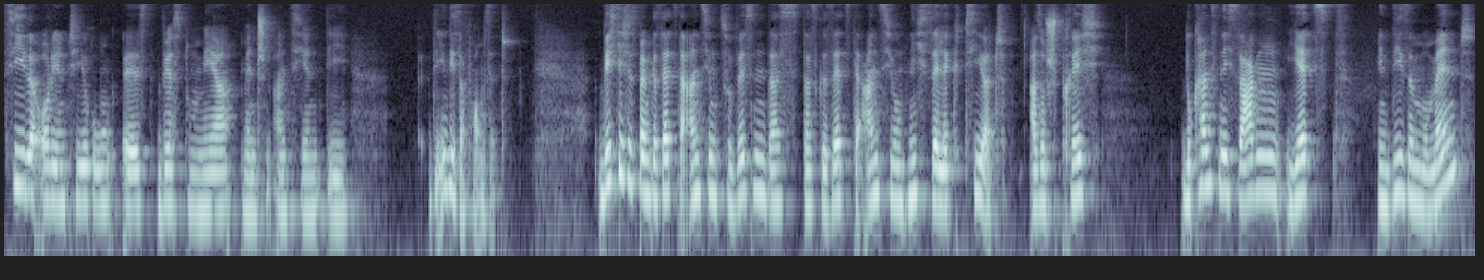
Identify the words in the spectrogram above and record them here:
Zieleorientierung ist, wirst du mehr Menschen anziehen, die, die in dieser Form sind. Wichtig ist beim Gesetz der Anziehung zu wissen, dass das Gesetz der Anziehung nicht selektiert. Also sprich, du kannst nicht sagen, jetzt in diesem Moment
